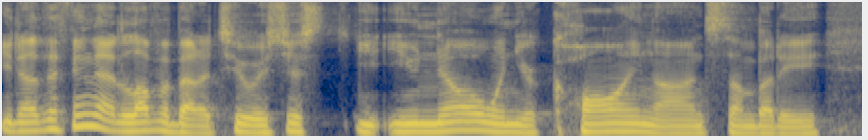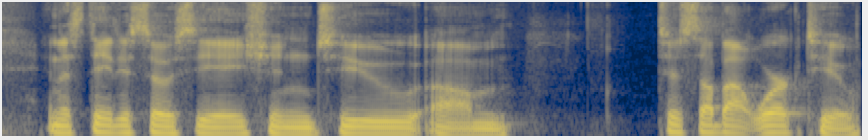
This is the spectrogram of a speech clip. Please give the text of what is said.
you know the thing that i love about it too is just you, you know when you're calling on somebody in a state association to um to sub out work to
